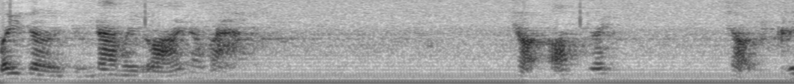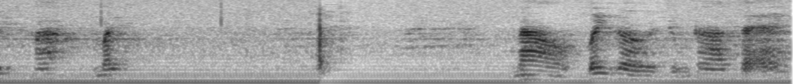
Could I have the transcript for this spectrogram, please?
Bây giờ chúng ta mới gói nó vào. Chọn object chọn click mark make nào, bây giờ chúng ta sẽ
